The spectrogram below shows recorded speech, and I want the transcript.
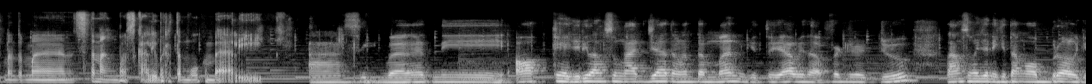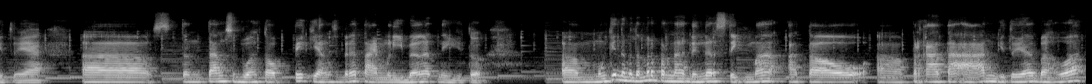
teman-teman. Senang sekali bertemu kembali. Asik banget nih. Oke, jadi langsung aja teman-teman gitu ya. Without further ado, langsung aja nih kita ngobrol gitu ya. Uh, tentang sebuah topik yang sebenarnya timely banget nih gitu. Um, mungkin teman-teman pernah dengar stigma atau uh, perkataan gitu ya bahwa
